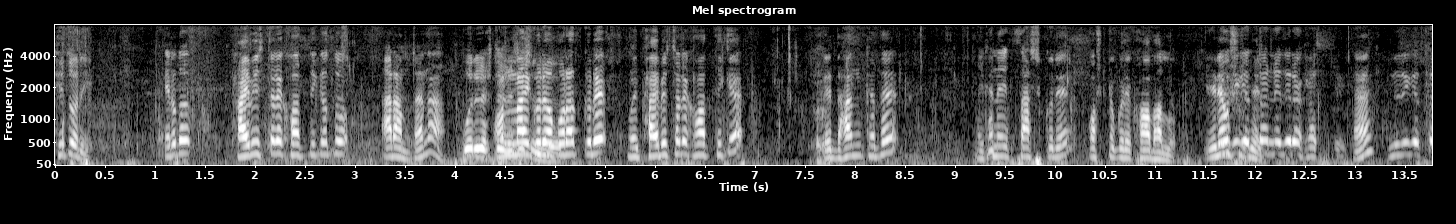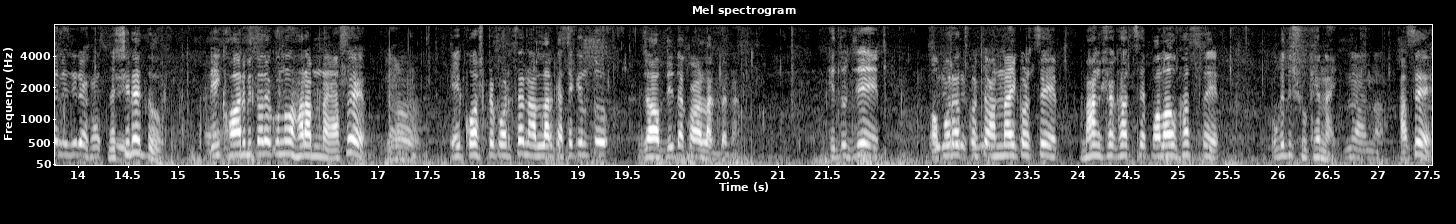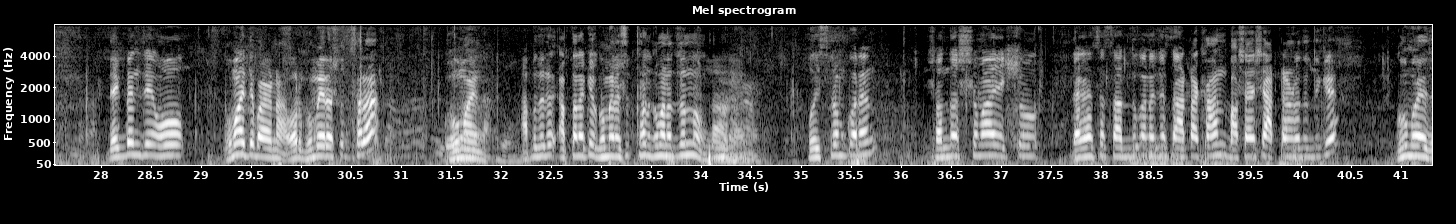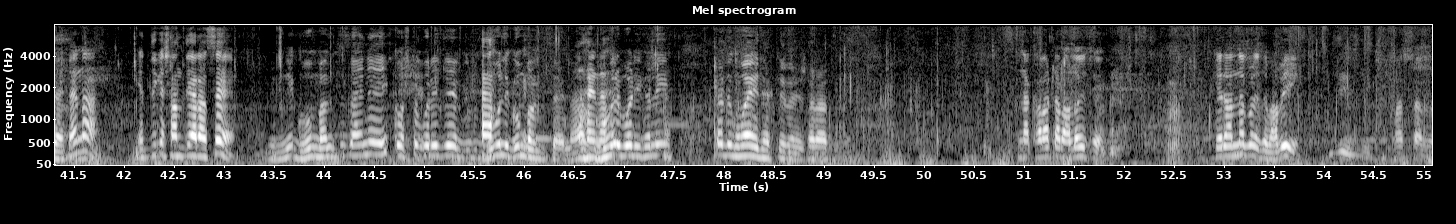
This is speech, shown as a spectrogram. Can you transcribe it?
খিচুড়ি। এটা তো ফাইভ স্টারে খাওয়ার থেকে তো আরাম তাই না? অন্যায় করে অপরাধ করে ওই ফাইভ স্টারে খাওয়ার থেকে এই ধান খেতে এখানে চাষ করে কষ্ট করে খাওয়া ভালো। এটাও শিখে। হ্যাঁ? না সেটাই তো। এই খাওয়ার ভিতরে কোনো হারাম নাই আছে? এই কষ্ট করছেন আল্লাহর কাছে কিন্তু জবাবদিহিতা করা লাগবে না। কিন্তু যে অপরাধ করছে অন্যায় করছে মাংস খাচ্ছে পোলাও খাচ্ছে ও কিন্তু সুখে নাই। না না। আছে? দেখবেন যে ও ঘুমাইতে পারে না ওর ঘুমের ওষুধ ছাড়া ঘুমায় না। আপনাদের আপনারা কি ঘুমের ওষুধ খান ঘুমানোর জন্য? পরিশ্রম করেন। সন্ধ্যার সময় একটু দেখা যাচ্ছে চার দোকানে যে চাটা খান বাসায় এসে আটটা নটার দিকে ঘুম হয়ে যায় তাই না? এর দিকে শান্তি আর আছে? এমনি ঘুম ভাঙতে চায় না এই কষ্ট করে যে ঘুমলে ঘুম ভাঙতে তাই না? ঘুমের বড়ি খালি তাতে ঘুমাই থাকতে পারে সারা না খাবারটা ভালো হয়েছে। কে রান্না করেছে ভাবি? জি জি। মাশাআল্লাহ।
